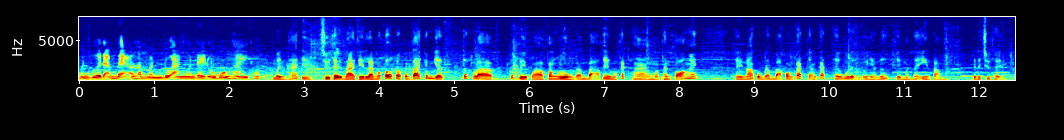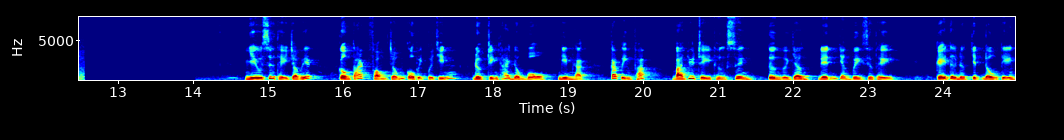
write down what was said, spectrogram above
Mình vừa đảm bảo là mình đồ ăn mình đầy đủ mỗi ngày thôi. Mình thấy thì siêu thị này thì làm rất tốt trong công tác chống dịch, tức là cái việc mà phân luồng đảm bảo khi mà khách hàng mà thanh toán ấy thì nó cũng đảm bảo khoảng cách giãn cách theo quy định của nhà nước thì mình thấy yên tâm khi đi siêu thị. Nhiều siêu thị cho biết công tác phòng chống Covid-19 được triển khai đồng bộ, nghiêm ngặt, các biện pháp và duy trì thường xuyên từ người dân đến nhân viên siêu thị. Kể từ đợt dịch đầu tiên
